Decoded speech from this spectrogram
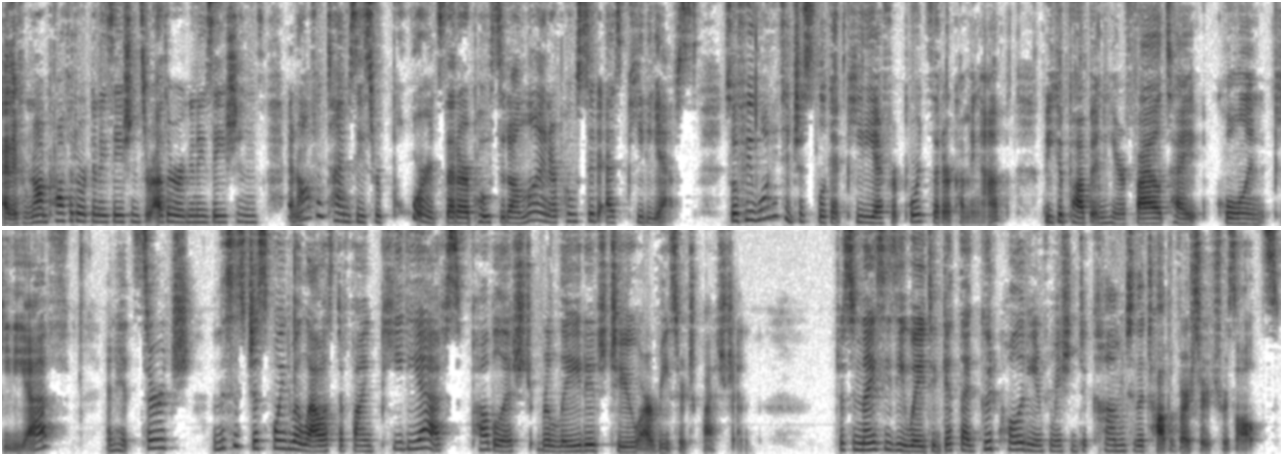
either from nonprofit organizations or other organizations. And oftentimes these reports that are posted online are posted as PDFs. So if we wanted to just look at PDF reports that are coming up, we could pop in here file type colon PDF and hit search. And this is just going to allow us to find PDFs published related to our research question. Just a nice easy way to get that good quality information to come to the top of our search results.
